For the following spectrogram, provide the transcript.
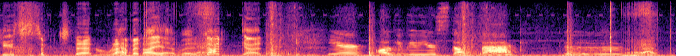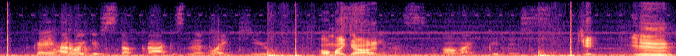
you search that rabbit? I have a shotgun. Here, I'll give you your stuff back. Ooh. Okay, how do I give stuff back? Isn't it like you? Oh my god. Famous? Oh my goodness. Get, mm.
